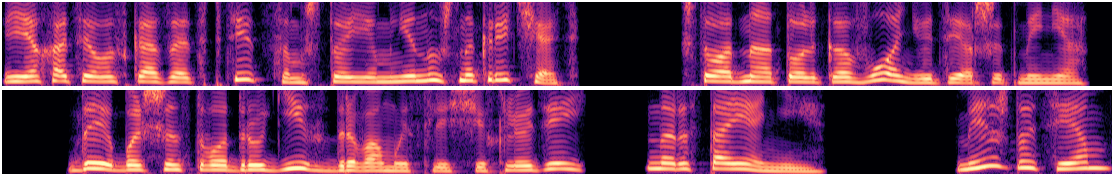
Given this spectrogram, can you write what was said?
Я хотела сказать птицам, что им не нужно кричать, что одна только вонь удержит меня, да и большинство других здравомыслящих людей на расстоянии. Между тем,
